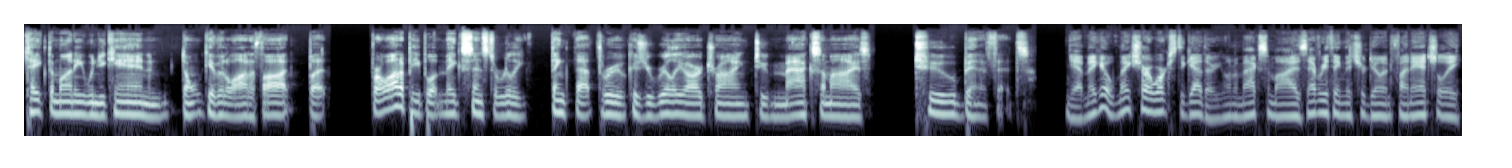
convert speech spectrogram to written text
take the money when you can and don't give it a lot of thought. But for a lot of people, it makes sense to really think that through because you really are trying to maximize two benefits. Yeah, make it make sure it works together. You want to maximize everything that you're doing financially,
